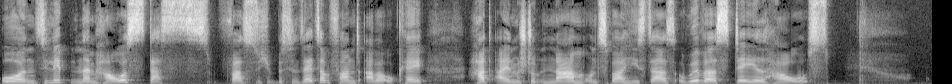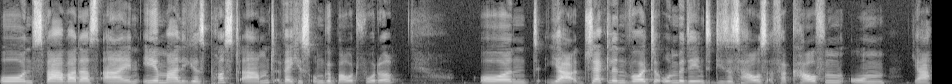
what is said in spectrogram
Und sie lebten in einem Haus, das, was ich ein bisschen seltsam fand, aber okay, hat einen bestimmten Namen und zwar hieß das Riversdale House. Und zwar war das ein ehemaliges Postamt, welches umgebaut wurde. Und ja, Jacqueline wollte unbedingt dieses Haus verkaufen, um ja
